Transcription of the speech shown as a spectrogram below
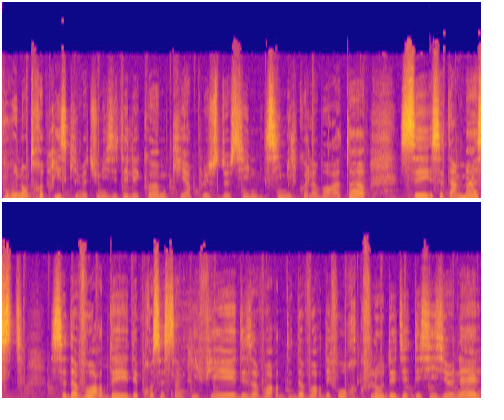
pour une entreprise qui met Tunisie Télécom, qui a plus de 6000 collaborateurs, c'est un must. C'est d'avoir des, des, process simplifiés, d'avoir d'avoir des workflows décisionnels,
